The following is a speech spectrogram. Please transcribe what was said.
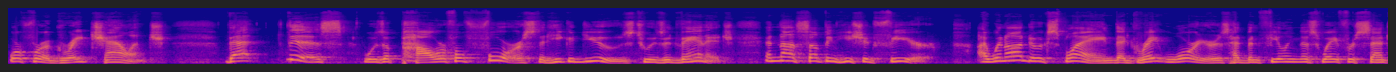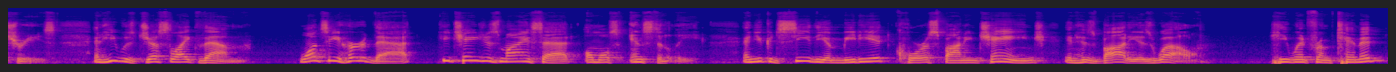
or for a great challenge. That this was a powerful force that he could use to his advantage and not something he should fear. I went on to explain that great warriors had been feeling this way for centuries, and he was just like them. Once he heard that, he changed his mindset almost instantly, and you could see the immediate corresponding change in his body as well. He went from timid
